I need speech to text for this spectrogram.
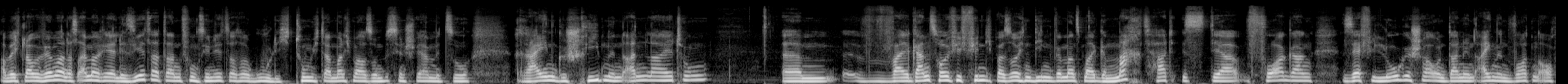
Aber ich glaube, wenn man das einmal realisiert hat, dann funktioniert das auch gut. Ich tue mich da manchmal so ein bisschen schwer mit so rein geschriebenen Anleitungen. Ähm, weil ganz häufig finde ich bei solchen Dingen, wenn man es mal gemacht hat, ist der Vorgang sehr viel logischer und dann in eigenen Worten auch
